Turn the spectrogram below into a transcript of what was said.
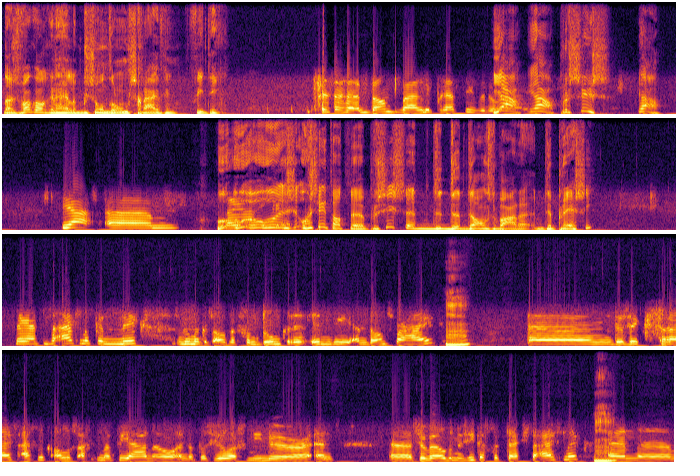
Dat is ook een hele bijzondere omschrijving, vind ik. Dansbare depressie bedoel Ja, ja, precies. Ja. Ja, Hoe, nou ja, hoe, hoe, ik- is- hoe zit dat eh, precies, de, de dansbare depressie? Nou ja, het is eigenlijk een mix, noem ik het altijd, van donkere indie en dansbaarheid. Mhm. Ehm, dus ik schrijf eigenlijk alles achter mijn piano en dat is heel erg mineur. En eh, zowel de muziek als de teksten eigenlijk. En ehm,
